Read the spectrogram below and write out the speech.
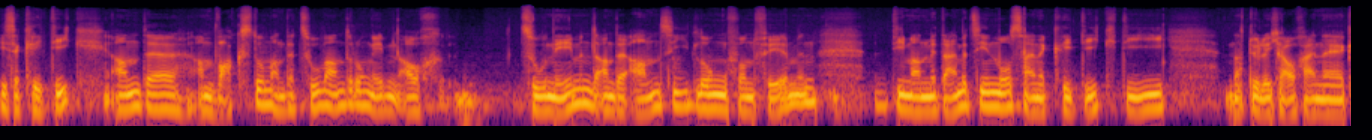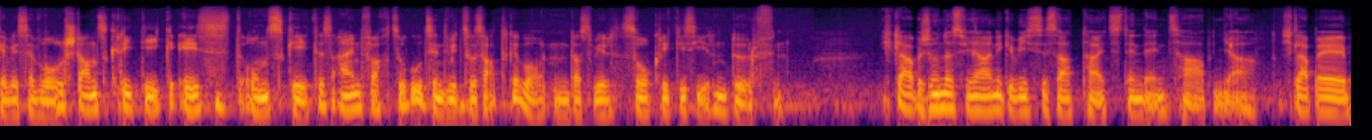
diese Kritik an der, am Wachstum, an der Zuwanderung, eben auch zunehmend an der Ansiedlung von Firmen, die man mit einbeziehen muss. Eine Kritik, die natürlich auch eine gewisse Wohlstandskritik ist. Uns geht es einfach zu gut. Sind wir zu satt geworden, dass wir so kritisieren dürfen? Ich glaube schon, dass wir eine gewisse Sattheitstendenz haben, ja. Ich glaube,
